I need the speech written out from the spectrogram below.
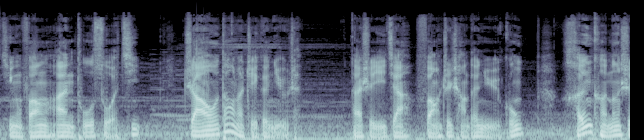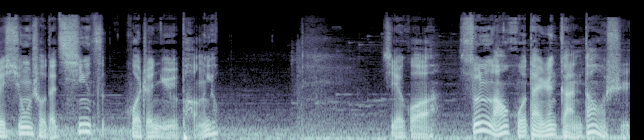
警方按图索骥，找到了这个女人，她是一家纺织厂的女工，很可能是凶手的妻子或者女朋友。结果，孙老虎带人赶到时，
